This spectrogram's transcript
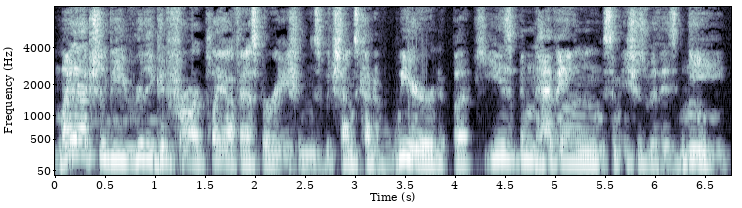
might actually be really good for our playoff aspirations, which sounds kind of weird, but he's been having some issues with his knee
